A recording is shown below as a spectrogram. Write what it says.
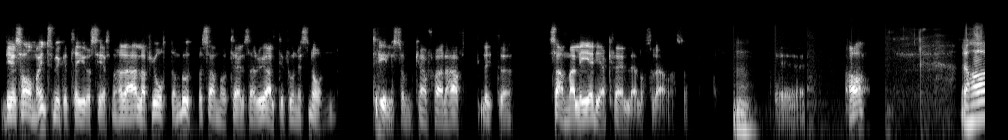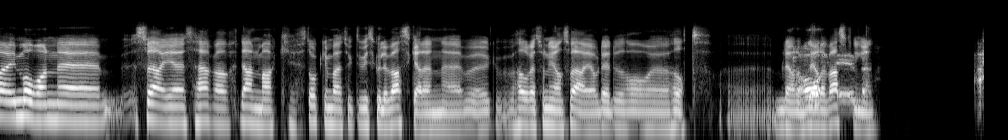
dels har man inte så mycket tid att ses. Men hade alla 14 bott på samma hotell så hade det ju alltid funnits någon till som kanske hade haft lite samma lediga kväll eller sådär. Så. Mm. Eh, ja. Jaha, imorgon eh, Sveriges herrar, Danmark, Stockenberg tyckte vi skulle vaska den. Eh, hur resonerar Sverige av det du har eh, hört? Eh, blir, det, ja, blir det vaskningen? Eh,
